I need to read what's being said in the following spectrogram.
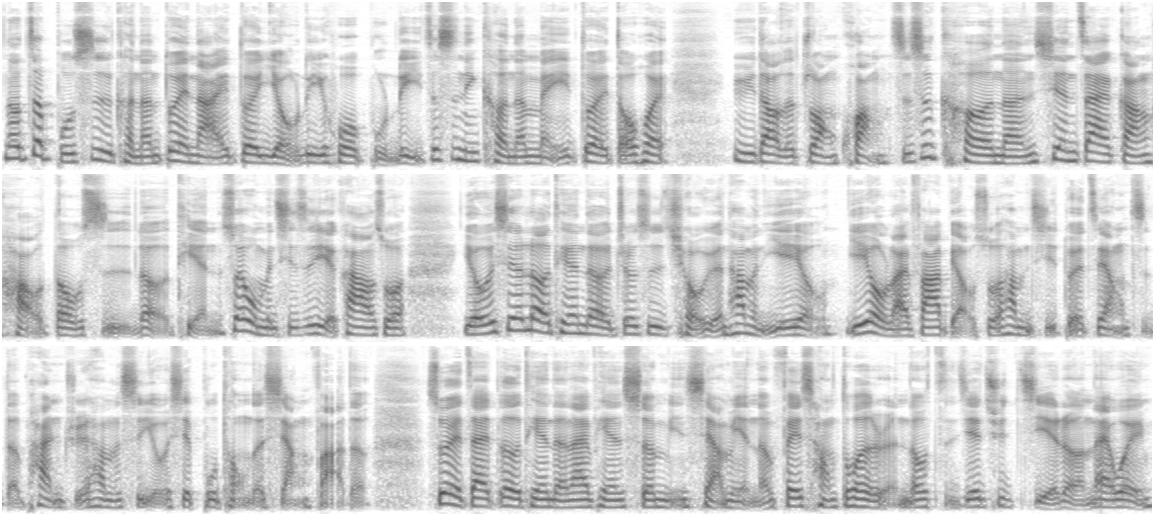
那这不是可能对哪一队有利或不利，这是你可能每一队都会遇到的状况，只是可能现在刚好都是乐天，所以我们其实也看到说，有一些乐天的就是球员，他们也有也有来发表说，他们其实对这样子的判决，他们是有一些不同的想法的。所以在乐天的那篇声明下面呢，非常多的人都直接去截了那位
